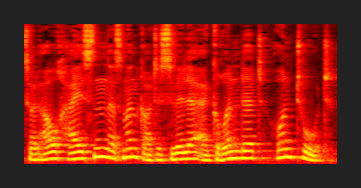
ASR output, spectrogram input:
soll auch heißen, dass man Gottes Wille ergründet und tut.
